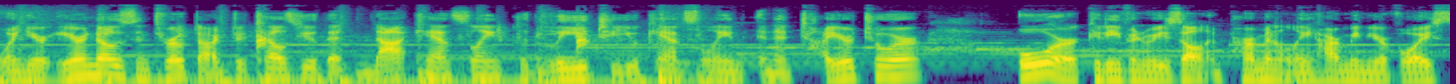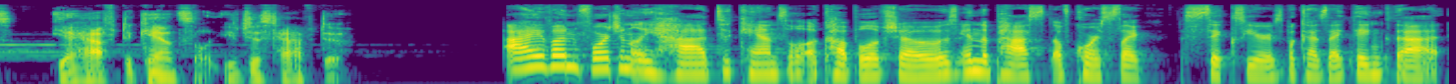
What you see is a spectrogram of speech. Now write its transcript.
when your ear, nose, and throat doctor tells you that not canceling could lead to you canceling an entire tour, or could even result in permanently harming your voice, you have to cancel. You just have to. I've unfortunately had to cancel a couple of shows in the past, of course, like six years, because I think that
